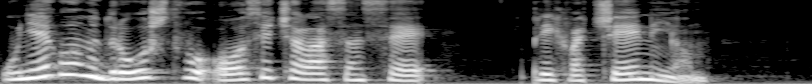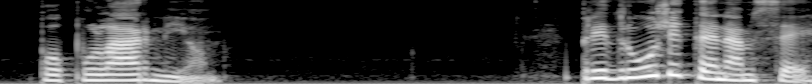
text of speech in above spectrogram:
U njegovom društvu osjećala sam se prihvaćenijom, popularnijom. Pridružite nam se,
